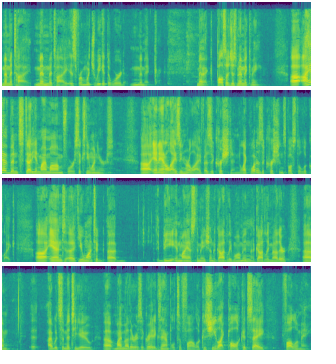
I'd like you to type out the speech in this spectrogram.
mimetai. Mimetai is from which we get the word mimic. Mimic. Paul says, just mimic me. Uh, I have been studying my mom for 61 years uh, and analyzing her life as a Christian. Like, what is a Christian supposed to look like? Uh, and if you want to be, in my estimation, a godly woman, a godly mother, um, I would submit to you, my mother is a great example to follow because she, like Paul, could say, follow me.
